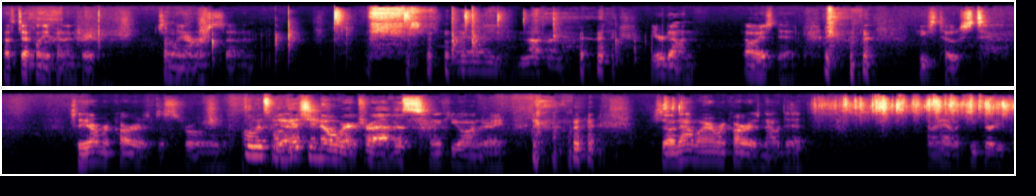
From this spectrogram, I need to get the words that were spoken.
that's definitely a penetrate. It's only armor seven. And nothing. You're done. Oh, it's dead. He's toast. So the armored car is destroyed. Oh, Elements will Yeah. get you nowhere, Travis. Thank you, Andre. so now my armored car is now dead. And I have a T-34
